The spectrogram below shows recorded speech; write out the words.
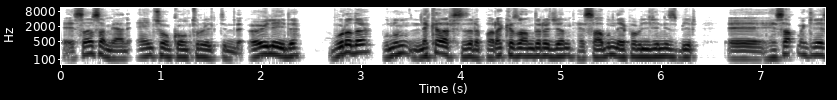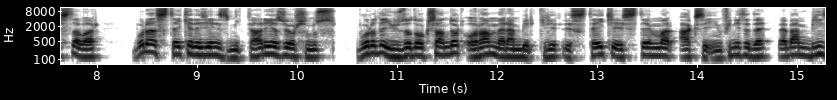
E, sanırsam yani en son kontrol ettiğimde öyleydi. Burada bunun ne kadar sizlere para kazandıracağını hesabını da yapabileceğiniz bir e, hesap makinesi de var. Burada stake edeceğiniz miktarı yazıyorsunuz. Burada %94 oran veren bir kilitli stake sistemi var Axie Infinity'de ve ben 1000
